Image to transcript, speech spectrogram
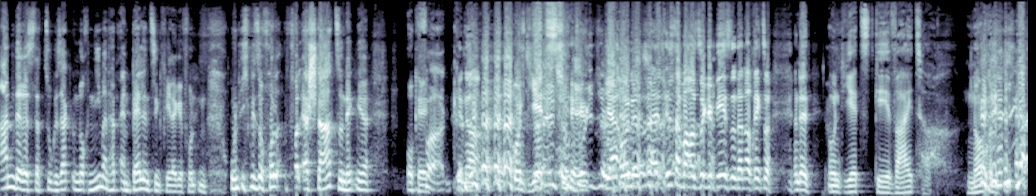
anderes dazu gesagt und noch niemand hat einen Balancing-Fehler gefunden. Und ich bin so voll, voll erstarrt so und denke mir, Okay. Fuck. Genau. Und jetzt. ja, und es ist aber auch so gewesen und dann auch direkt so. Und, dann, und jetzt geh weiter. Noch ein, ja,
